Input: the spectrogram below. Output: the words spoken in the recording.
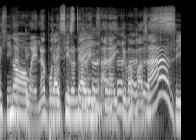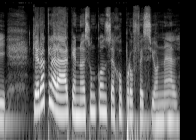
Ice, imagínate. no, bueno, pues Ya no quiero ni ahí. pensar ahí qué va a pasar. Sí. Quiero aclarar que no es un consejo profesional.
